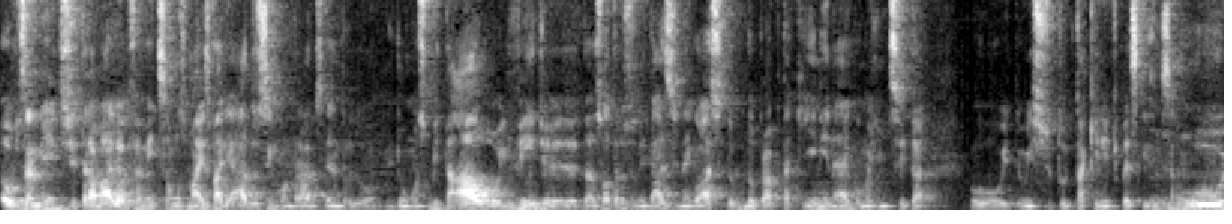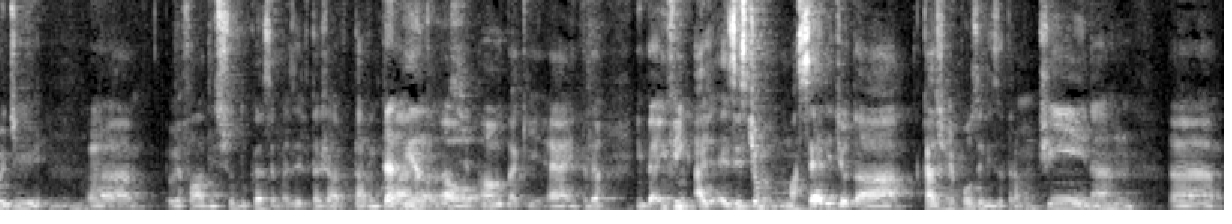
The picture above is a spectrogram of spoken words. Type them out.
os ambientes de trabalho, obviamente, são os mais variados encontrados dentro do, de um hospital, ou enfim, de, das outras unidades de negócio do, do próprio Taquini, né? Como a gente cita o, o Instituto Taquini de Pesquisa em uhum. Saúde, uh, eu ia falar do Instituto do Câncer, mas ele tá, já está vinculado tá ao, ao Taquini, é, entendeu? Então, enfim, a, existe uma série de a Casa de Repouso Elisa Tramontina, uhum. Uh,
